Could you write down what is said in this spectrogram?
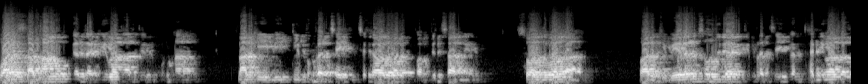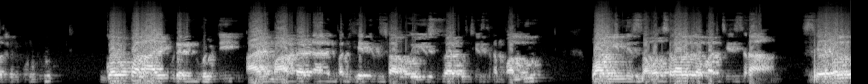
వారి సభాముఖంగా ధన్యవాదాలు తెలుపుకుంటున్నాను. నాకు ఈ క్లిప్ ప్రత్యేకించి కావాలి. వారికి పంపించాలి నేను. సో అందువల్ల వారికి వీరన్న చౌదరి గారికి ప్రత్యేకంగా ధన్యవాదాలు తెలుపుకుంటూ గొప్ప నాయకుడైనటువంటి ఆయన మాట్లాడడానికి పదిహేను నిమిషాల్లో యేసు చేసిన పనులు వారు ఇన్ని సంవత్సరాలుగా వారు చేసిన సేవలు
